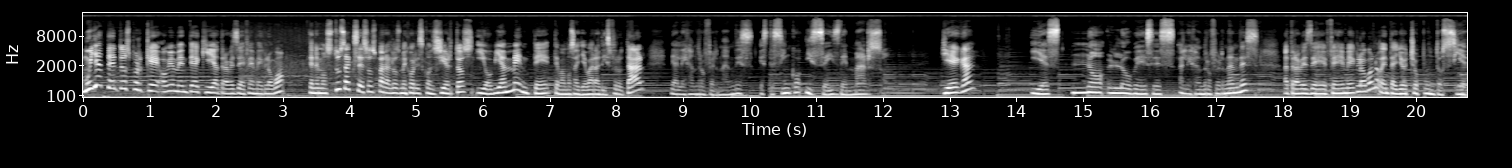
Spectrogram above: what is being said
Muy atentos porque obviamente aquí a través de FM Globo tenemos tus accesos para los mejores conciertos y obviamente te vamos a llevar a disfrutar de Alejandro Fernández este 5 y 6 de marzo. Llega y es No lo beses Alejandro Fernández a través de FM Globo 98.7.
